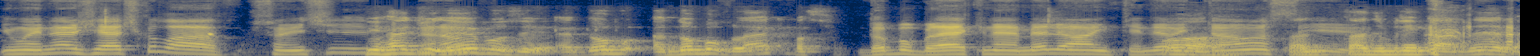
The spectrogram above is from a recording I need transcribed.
e um energético lá. Principalmente, e Red né, Label, Zé? É double, é double Black, parceiro? Double Black, né? Melhor, entendeu? Pô, então, tá assim. Tá, tá de brincadeira?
